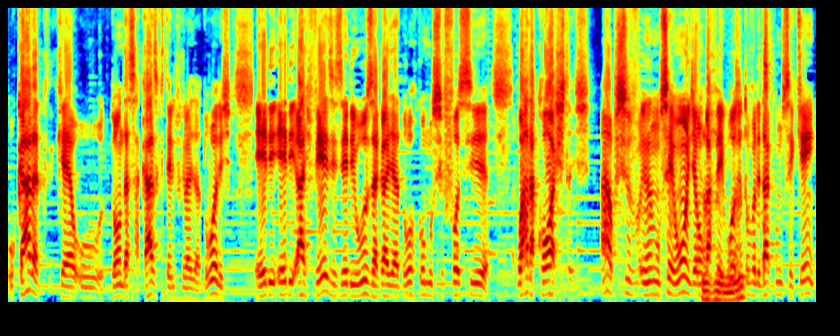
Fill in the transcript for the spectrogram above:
o cara que é o dono dessa casa, que tem os gladiadores, ele, ele às vezes ele usa gladiador como se fosse guarda-costas. Ah, eu preciso, eu não sei onde, é um lugar Uhum. perigoso, então eu vou lidar com não sei quem.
